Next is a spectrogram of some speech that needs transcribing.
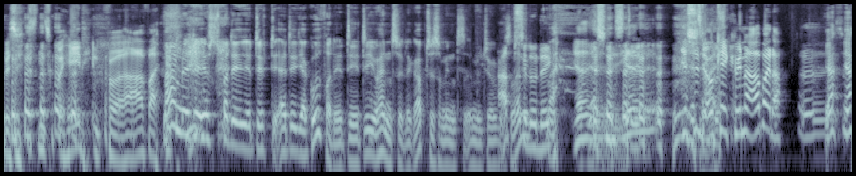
hvis vi sådan skulle hate hende for at arbejde. Nej, men det, jeg synes bare, det, det, det, er det, jeg er god fra det. Det, det er Johannes lægger op til som en, som en joke. Så er det Absolut ikke. Jeg, jeg, synes, jeg, jeg synes, det er okay, kvinder arbejder. Ja, ja,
